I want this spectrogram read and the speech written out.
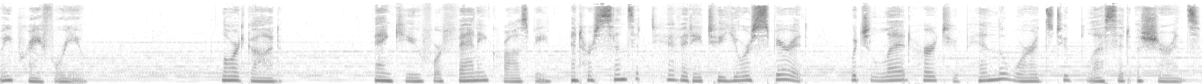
Let me pray for you. Lord God, thank you for Fanny Crosby and her sensitivity to your spirit, which led her to pen the words to blessed assurance.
